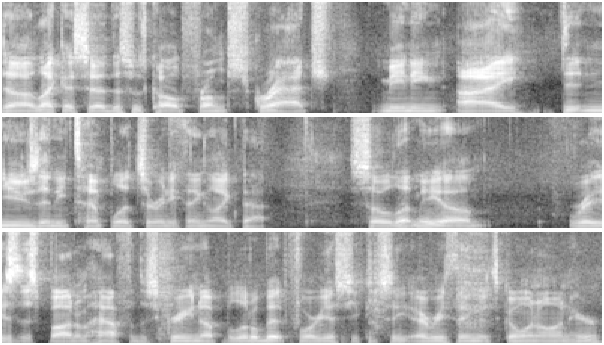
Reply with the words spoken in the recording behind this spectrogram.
Uh, like I said, this was called From Scratch, meaning I didn't use any templates or anything like that. So let me um, raise this bottom half of the screen up a little bit for you so you can see everything that's going on here.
